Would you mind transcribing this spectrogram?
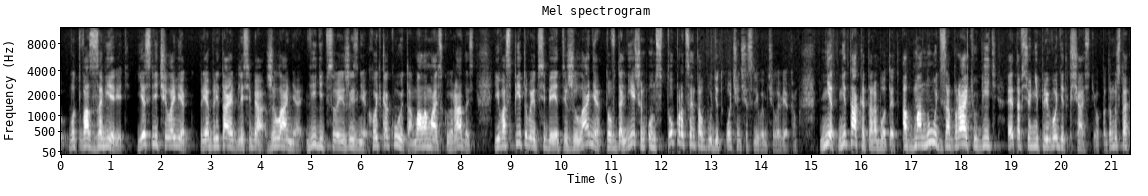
вот вас заверить, если человек приобретает для себя желание видеть в своей жизни хоть какую-то маломальскую радость и воспитывает в себе эти желания, то в дальнейшем он сто процентов будет очень счастливым человеком. Нет, не так это работает. Обмануть, забрать, убить, это все не приводит к счастью. Потому что,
